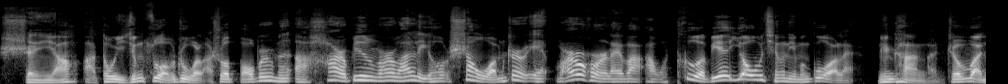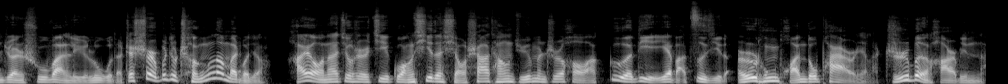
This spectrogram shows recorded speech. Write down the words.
沈阳啊，都已经坐不住了，说宝贝儿们啊，哈尔滨玩完了以后，上我们这儿也玩会儿来吧啊，我特别邀请你们过来。您看看这万卷书万里路的，这事儿不就成了吗？不就还有呢？就是继广西的小砂糖橘们之后啊，各地也把自己的儿童团都派出去了，直奔哈尔滨呢。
